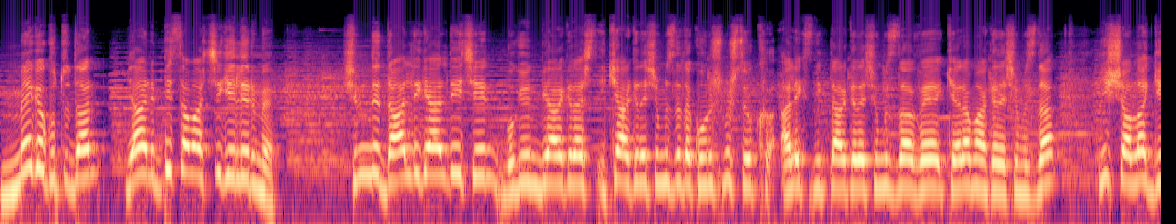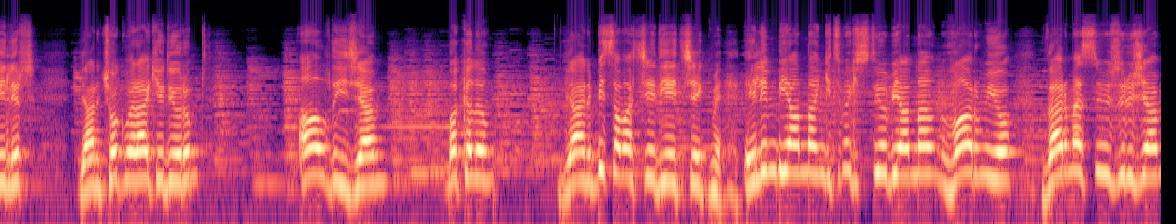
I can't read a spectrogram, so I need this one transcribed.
Mega Kutu'dan yani bir savaşçı gelir mi? Şimdi Dalli geldiği için bugün bir arkadaş, iki arkadaşımızla da konuşmuştuk. Alex Nick'li arkadaşımızla ve Kerem arkadaşımızla. İnşallah gelir. Yani çok merak ediyorum. Al diyeceğim. Bakalım yani bir savaşçı hediye edecek mi? Elim bir yandan gitmek istiyor bir yandan varmıyor. Vermezse üzüleceğim.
